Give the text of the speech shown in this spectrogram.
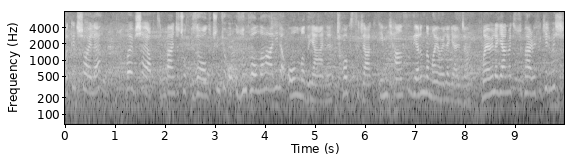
Bakın şöyle böyle bir şey yaptım. Bence çok güzel oldu. Çünkü o uzun kollu haliyle olmadı yani. Çok sıcak, imkansız. Yarın da mayo ile geleceğim. Mayo ile gelmek süper bir fikirmiş.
